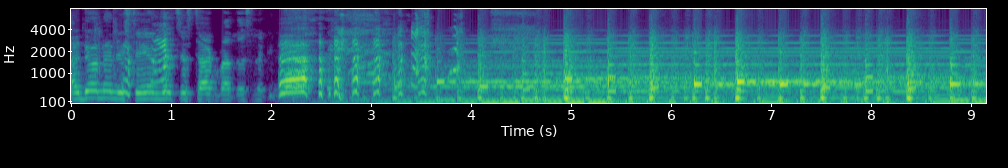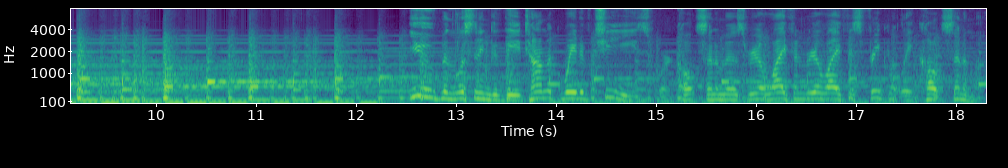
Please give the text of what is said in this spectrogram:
I don't understand. Let's just talk about this in the You've been listening to The Atomic Weight of Cheese, where cult cinema is real life and real life is frequently cult cinema.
